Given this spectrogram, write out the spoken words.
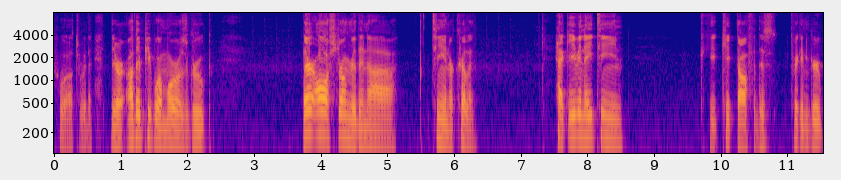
who else were there? There are other people in Moro's group. They're all stronger than uh Tien or Krillin. Heck, even 18 kicked off of this freaking group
